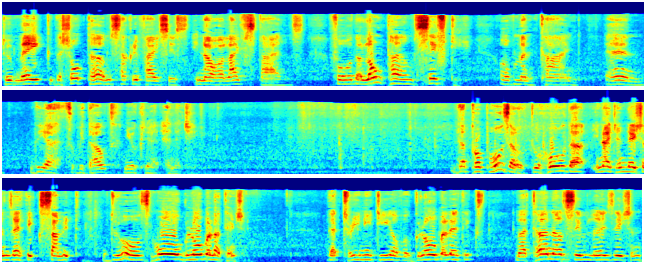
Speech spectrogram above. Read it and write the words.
to make the short-term sacrifices in our lifestyles for the long-term safety of mankind and the Earth without nuclear energy. The proposal to hold a United Nations Ethics Summit draws more global attention. The trinity of global ethics, maternal civilization,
